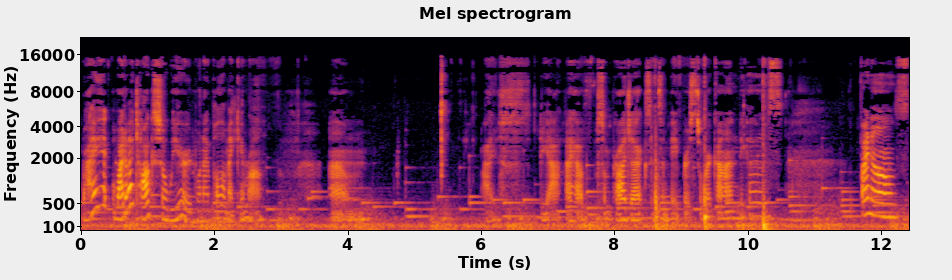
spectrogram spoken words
why why do I talk so weird when I pull out my camera? Um, I just yeah, I have some projects and some papers to work on because finals.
